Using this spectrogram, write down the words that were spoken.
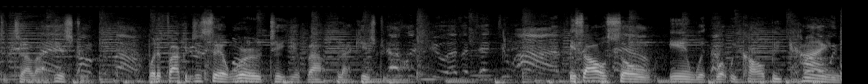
to tell our history. But if I could just say a word to you about Black History Month, it's also in with what we call Be Kind Week.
